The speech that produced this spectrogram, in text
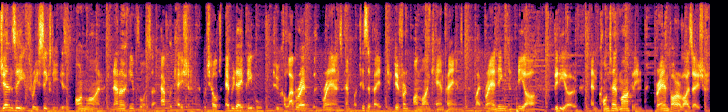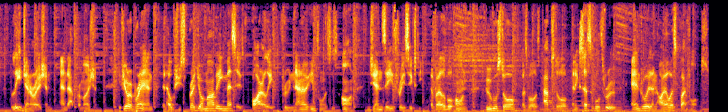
Gen Z 360 is an online nano influencer application which helps everyday people to collaborate with brands and participate in different online campaigns like branding and PR, video and content marketing, brand viralization, lead generation, and app promotion. If you're a brand that helps you spread your marketing message virally through nano influencers on Gen Z 360, available on Google Store as well as App Store and accessible through Android and iOS platforms.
